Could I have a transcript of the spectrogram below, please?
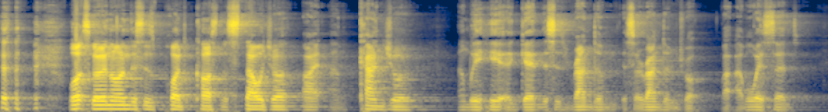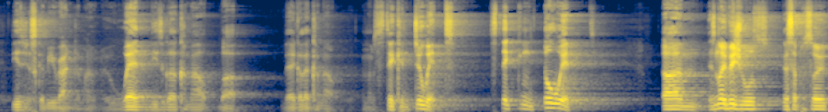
What's going on? This is Podcast Nostalgia. I am Kanjo, and we're here again. This is random. It's a random drop. I've always said, these are just going to be random. I don't know when these are going to come out, but they're going to come out. And I'm sticking to it. Sticking to it. Um, there's no visuals this episode.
